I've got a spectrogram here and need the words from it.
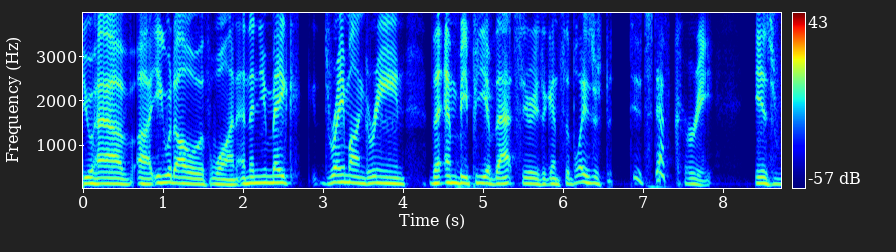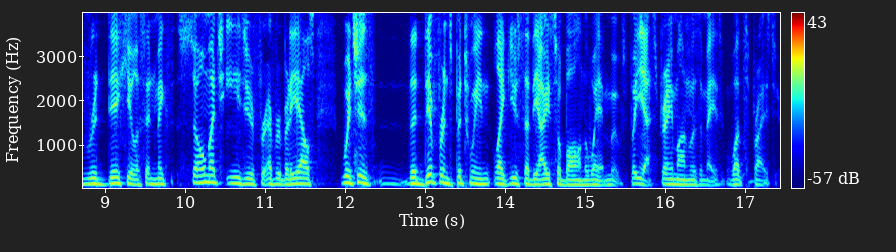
you have uh, Iguodala with one and then you make Draymond Green the MVP of that series against the Blazers but dude Steph Curry is ridiculous and makes it so much easier for everybody else, which is the difference between, like you said, the ISO ball and the way it moves. But yes, Draymond was amazing. What surprised you?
